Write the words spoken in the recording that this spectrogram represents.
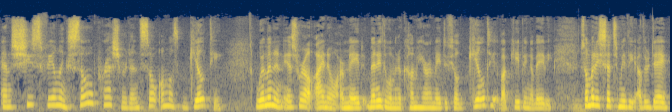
and she's feeling so pressured and so almost guilty. Women in Israel, I know, are made, many of the women who come here are made to feel guilty about keeping a baby. Somebody said to me the other day,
